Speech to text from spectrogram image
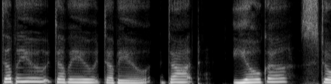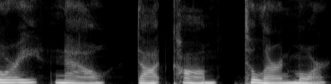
www.yogastorynow.com to learn more.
